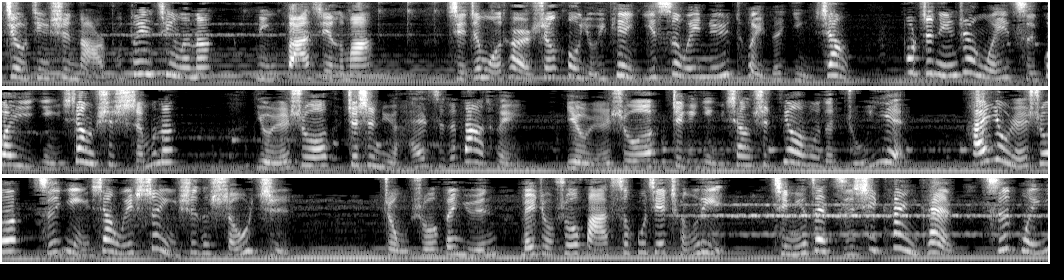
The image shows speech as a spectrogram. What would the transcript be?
究竟是哪儿不对劲了呢？您发现了吗？写真模特儿身后有一片疑似为女腿的影像，不知您认为此怪异影像是什么呢？有人说这是女孩子的大腿，有人说这个影像是掉落的竹叶。还有人说此影像为摄影师的手指，众说纷纭，每种说法似乎皆成立，请您再仔细看一看，此诡异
